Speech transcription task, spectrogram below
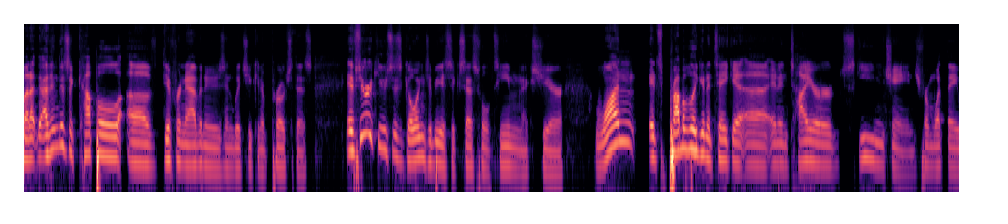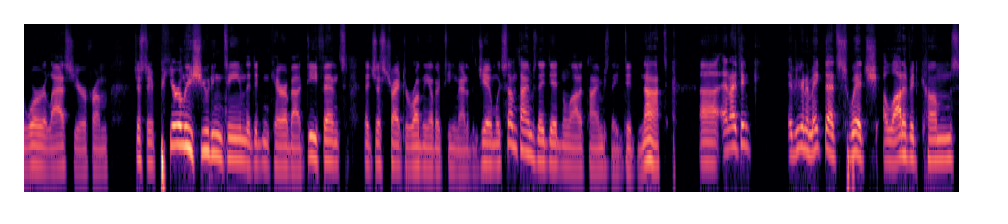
but I, I think there's a couple of different avenues in which you can approach this. If Syracuse is going to be a successful team next year, one, it's probably going to take a, an entire scheme change from what they were last year, from just a purely shooting team that didn't care about defense, that just tried to run the other team out of the gym, which sometimes they did and a lot of times they did not. Uh, and I think if you're going to make that switch, a lot of it comes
